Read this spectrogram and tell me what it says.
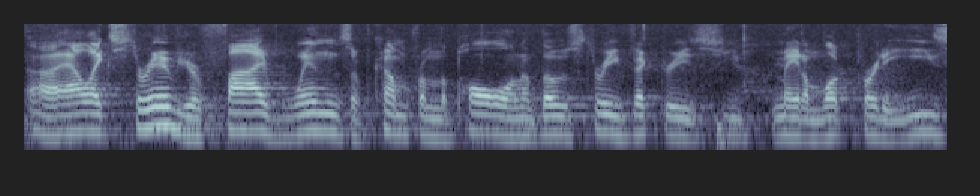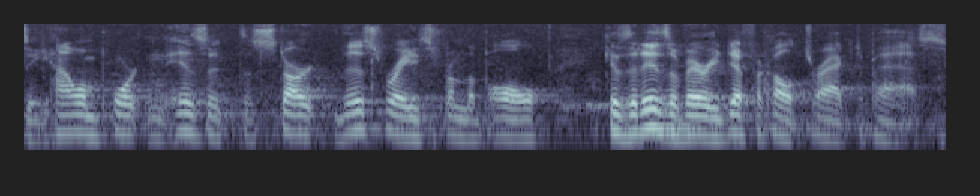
Uh, Alex, three of your five wins have come from the pole, and of those three victories, you made them look pretty easy. How important is it to start this race from the pole? Because it is a very difficult track to pass.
